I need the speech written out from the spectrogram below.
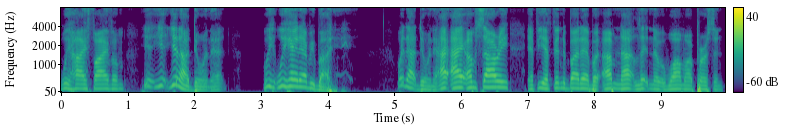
We high five them. You, you, you're not doing that. We we hate everybody. we're not doing that. I, I I'm sorry if you're offended by that, but I'm not letting a Walmart person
